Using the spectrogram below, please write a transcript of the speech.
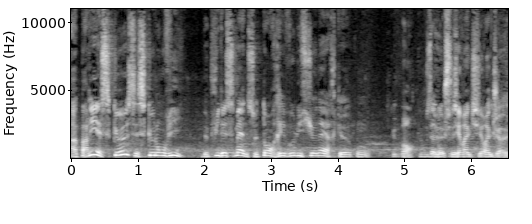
à Paris, est-ce que c'est ce que l'on vit depuis des semaines, ce temps révolutionnaire que, Bon, c'est vrai que c'est vrai que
